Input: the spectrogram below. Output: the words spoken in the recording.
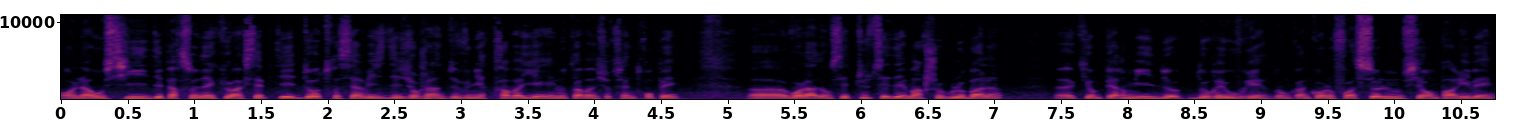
On a aussi des personnels qui ont accepté d'autres services des urgences de venir travailler, et notamment sur Saint-Tropez. Euh, voilà, donc c'est toutes ces démarches globales euh, qui ont permis de, réouvrir. Donc encore une fois, seuls nous ne serons pas arrivés.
